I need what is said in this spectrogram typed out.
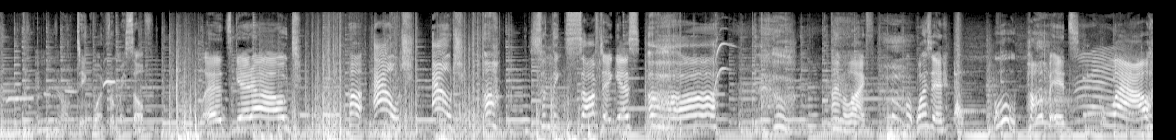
Mm, I'll take one for myself. Let's get out. Huh, ouch! Ouch! Ah, something soft, I guess. Ah. I'm alive. What was it? Ooh, puppets. Wow.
